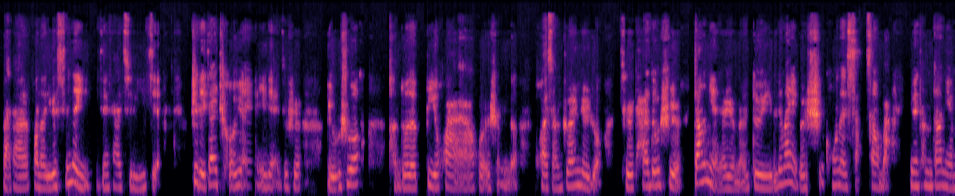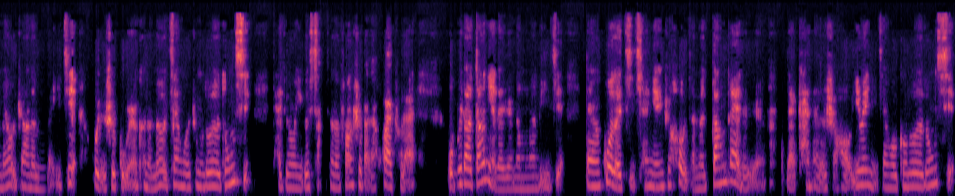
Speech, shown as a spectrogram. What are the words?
把它放到一个新的语境下去理解。这里再扯远一点，就是比如说很多的壁画呀，或者什么的画像砖这种，其实它都是当年的人们对于另外一个时空的想象吧，因为他们当年没有这样的媒介，或者是古人可能没有见过这么多的东西，他就用一个想象的方式把它画出来。我不知道当年的人能不能理解，但是过了几千年之后，咱们当代的人来看它的时候，因为你见过更多的东西，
